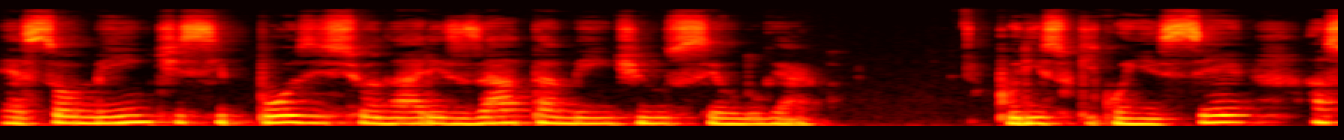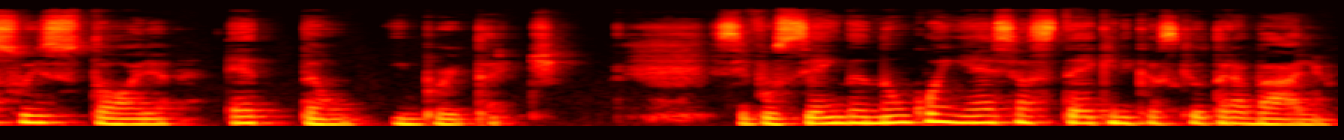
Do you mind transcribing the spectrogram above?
é somente se posicionar exatamente no seu lugar. Por isso que conhecer a sua história é tão importante. Se você ainda não conhece as técnicas que eu trabalho,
